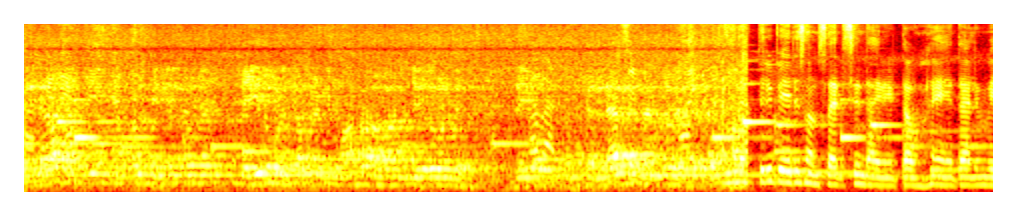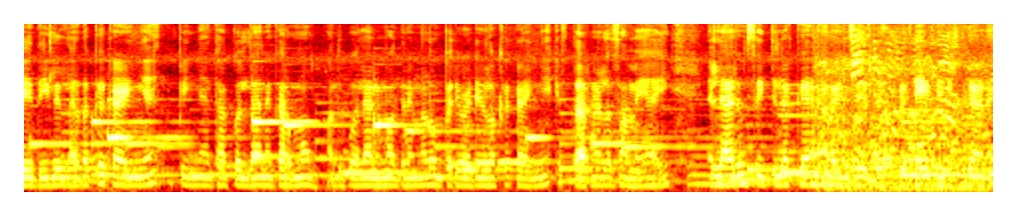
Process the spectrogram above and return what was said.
എല്ലാ ശക്തിയും നമ്മൾ പിന്നിൽ നിന്ന് ചെയ്തു കൊടുക്കാൻ ഒത്തിരി പേര് സംസാരിച്ചിട്ടുണ്ടായിരുന്നു കേട്ടോ ഏതായാലും വേദിയിലുള്ള അതൊക്കെ കഴിഞ്ഞ് പിന്നെ താക്കോൽദാന കർമ്മവും അതുപോലെ അനുമോദനങ്ങളും പരിപാടികളൊക്കെ കഴിഞ്ഞ് ഇഫ്താറിനുള്ള സമയമായി. എല്ലാവരും സീറ്റിലൊക്കെ അറേഞ്ച് ചെയ്ത് റെഡി ആയിട്ടിരിക്കുകയാണ്.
